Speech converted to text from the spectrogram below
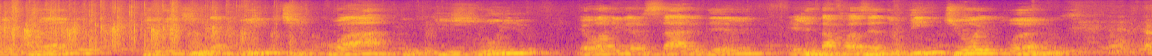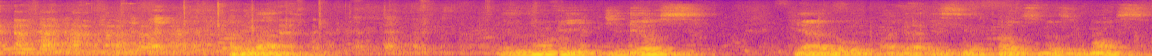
Lembrando que no dia 24 de junho é o aniversário dele, ele está fazendo 28 anos. Obrigado. Em nome de Deus, quero agradecer a todos os meus irmãos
